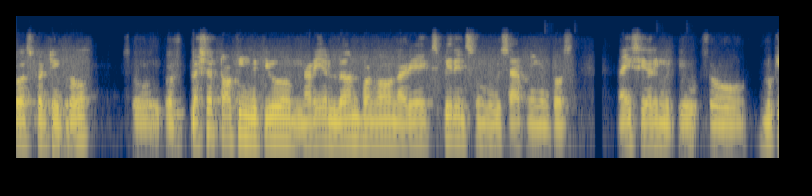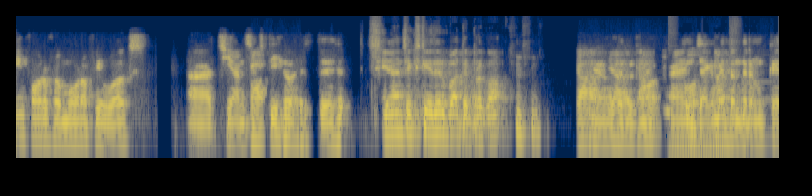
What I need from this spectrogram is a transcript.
perspective bro so pleasure talking with you நிறைய லேர்ன் பண்ணோம். நிறைய எக்ஸ்பீரியன்ஸ் உங்களுக்கு ஷேர் பண்ணீங்க. It nice hearing with you so looking forward for more of your works Chiyaan sixty வருது. சியான் சிக்ஸ்டி எதிர்பார்த்துட்டு இருக்கோம். ஜெகமே தந்திரம்க்கு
